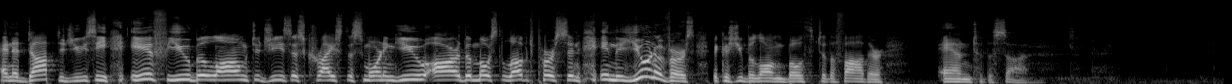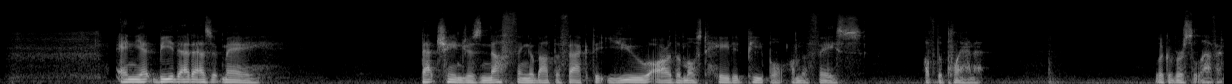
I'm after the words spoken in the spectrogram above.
and adopted you. You see, if you belong to Jesus Christ this morning, you are the most loved person in the universe because you belong both to the Father and to the Son. And yet, be that as it may, that changes nothing about the fact that you are the most hated people on the face of the planet. Look at verse 11.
